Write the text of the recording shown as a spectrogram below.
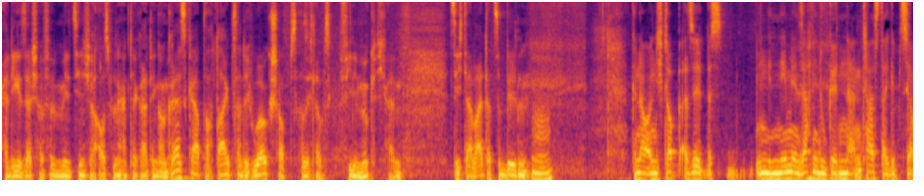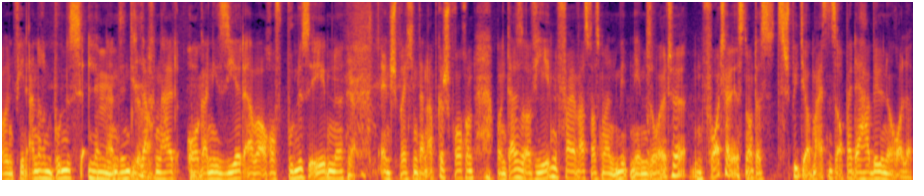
weil die Gesellschaft für medizinische Ausbildung hat ja gerade den Kongress gehabt, auch da gibt es natürlich Workshops. Also ich glaube, es gibt viele Möglichkeiten, sich da weiterzubilden. Mhm. Genau, und ich glaube, also das neben den Sachen, die du genannt hast, da gibt es ja auch in vielen anderen Bundesländern mhm, sind die genau. Sachen halt organisiert, aber auch auf Bundesebene ja. entsprechend dann abgesprochen. Und das ist auf jeden Fall was, was man mitnehmen sollte. Ein Vorteil ist noch, das spielt ja auch meistens auch bei der Habil eine Rolle.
